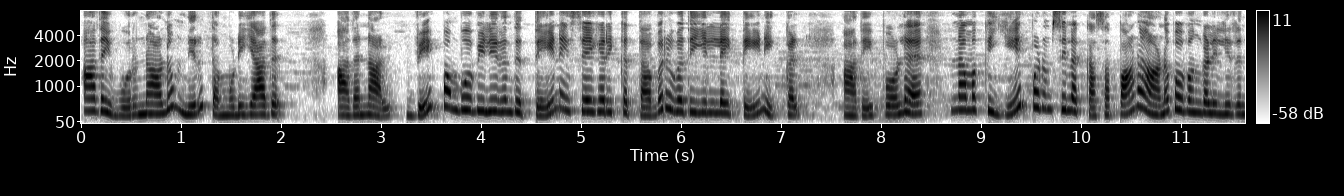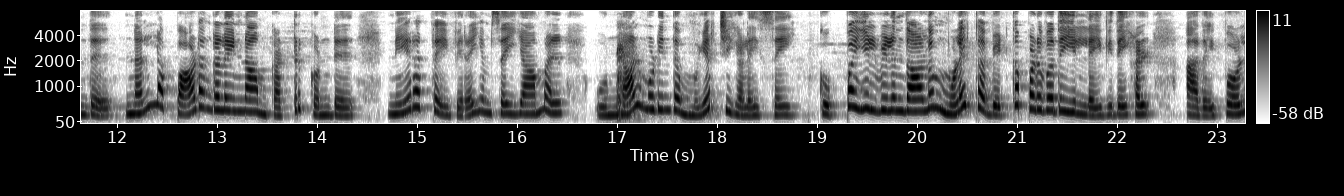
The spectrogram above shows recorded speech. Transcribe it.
அதை ஒரு நாளும் நிறுத்த முடியாது. அதனால் வேப்பம்பூவிலிருந்து தேனை சேகரிக்க தவறுவது இல்லை தேனீக்கள். அதேபோல நமக்கு ஏற்படும் சில கசப்பான அனுபவங்களிலிருந்து நல்ல பாடங்களை நாம் கற்றுக்கொண்டு நேரத்தை விரயம் செய்யாமல் உன்னால் முடிந்த முயற்சிகளை செய். குப்பையில் விழுந்தாலும் முளைக்க வெட்கப்படுவது இல்லை விதைகள். போல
